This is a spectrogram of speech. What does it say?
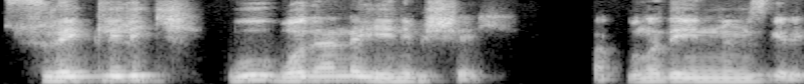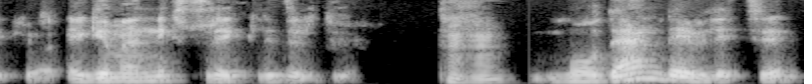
süreklilik, bu Boden'de yeni bir şey. Bak buna değinmemiz gerekiyor. Egemenlik süreklidir diyor Hı hı. modern devleti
